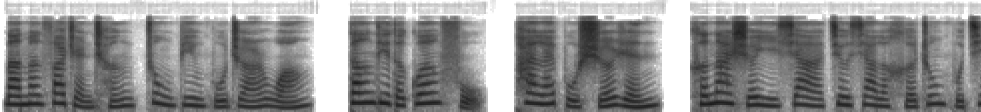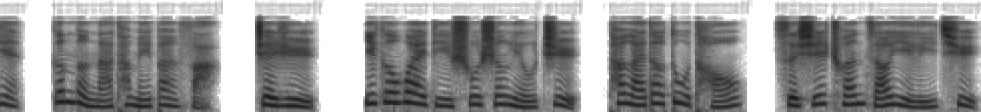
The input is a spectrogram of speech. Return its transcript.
慢慢发展成重病不治而亡。当地的官府派来捕蛇人，可那蛇一下就下了河中不见，根本拿他没办法。这日，一个外地书生刘志，他来到渡头，此时船早已离去，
